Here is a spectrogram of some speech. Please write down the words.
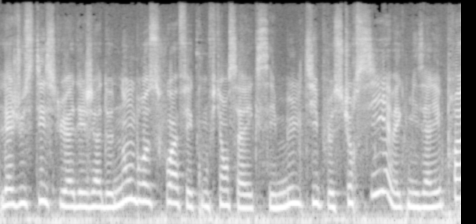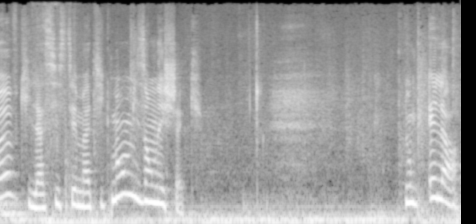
La justice lui a déjà de nombreuses fois fait confiance avec ses multiples sursis, avec mise à l'épreuve, qu'il a systématiquement mis en échec. Donc, et là,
